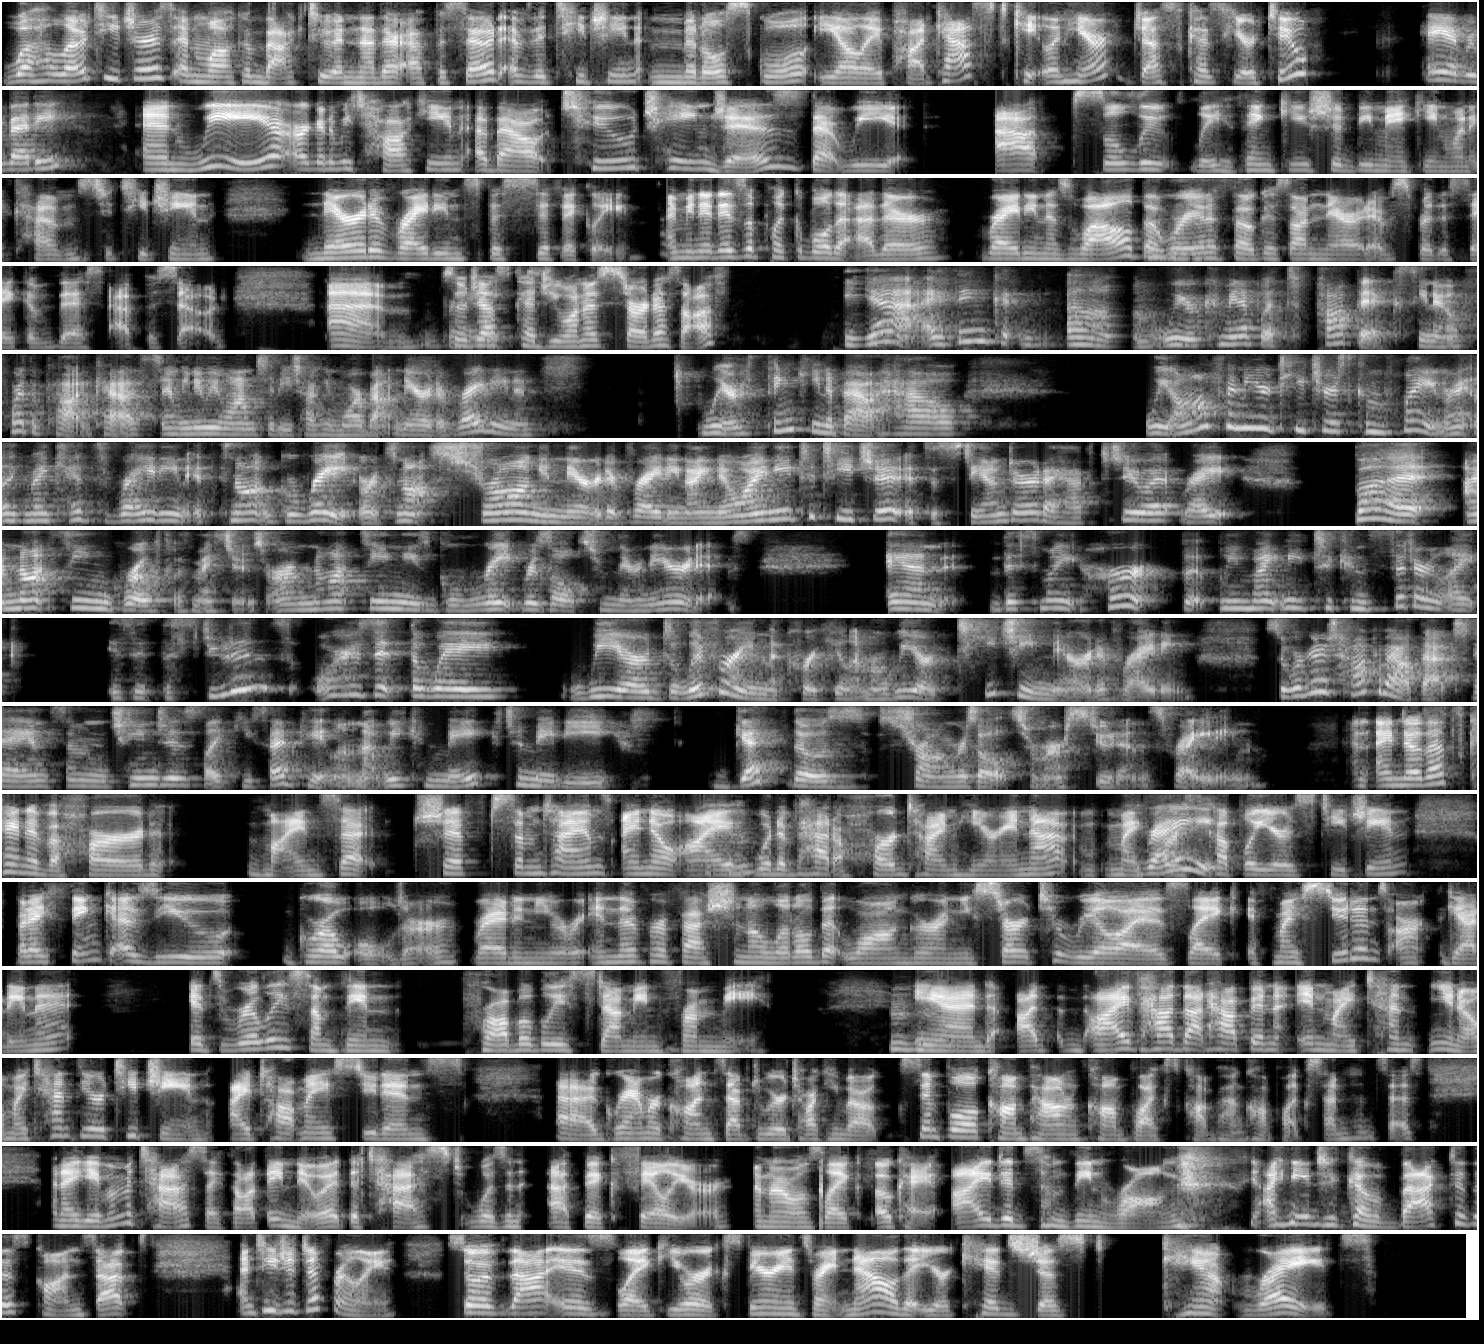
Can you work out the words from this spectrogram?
Well, hello, teachers, and welcome back to another episode of the Teaching Middle School ELA podcast. Caitlin here, Jessica's here too. Hey, everybody. And we are going to be talking about two changes that we absolutely think you should be making when it comes to teaching narrative writing specifically. I mean, it is applicable to other writing as well, but mm-hmm. we're going to focus on narratives for the sake of this episode. Um, right. So, Jessica, do you want to start us off? Yeah, I think um, we were coming up with topics, you know, for the podcast, and we knew we wanted to be talking more about narrative writing, and we were thinking about how we often hear teachers complain, right? Like my kid's writing, it's not great or it's not strong in narrative writing. I know I need to teach it; it's a standard. I have to do it, right? But I'm not seeing growth with my students, or I'm not seeing these great results from their narratives. And this might hurt, but we might need to consider like, is it the students or is it the way we are delivering the curriculum or we are teaching narrative writing. So we're going to talk about that today and some changes, like you said, Caitlin, that we can make to maybe get those strong results from our students writing. And I know that's kind of a hard mindset shift sometimes. I know I mm-hmm. would have had a hard time hearing that my right. first couple years teaching, but I think as you grow older, right, and you're in the profession a little bit longer and you start to realize like if my students aren't getting it, it's really something probably stemming from me. Mm-hmm. And I, I've had that happen in my 10th, you know, my 10th year teaching. I taught my students uh, grammar concept. We were talking about simple, compound, complex, compound, complex sentences. And I gave them a test. I thought they knew it. The test was an epic failure. And I was like, okay, I did something wrong. I need to go back to this concept and teach it differently. So if that is like your experience right now that your kids just can't write,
